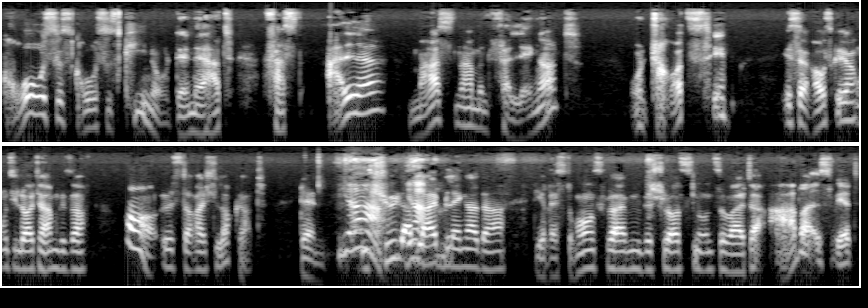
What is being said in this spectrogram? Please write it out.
großes, großes Kino. Denn er hat fast alle Maßnahmen verlängert und trotzdem ist er rausgegangen und die Leute haben gesagt, oh, Österreich lockert. Denn ja, die Schüler ja. bleiben länger da, die Restaurants bleiben geschlossen und so weiter. Aber es wird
